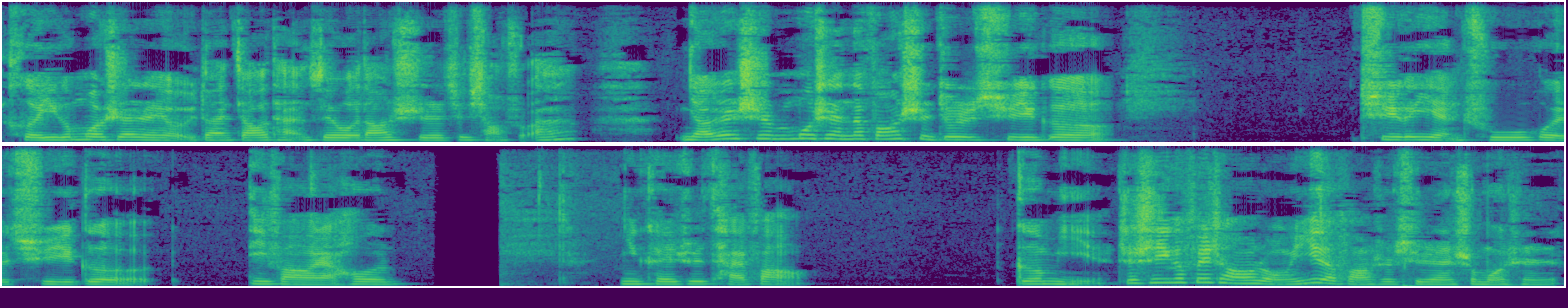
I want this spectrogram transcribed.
和一个陌生人有一段交谈，所以我当时就想说啊，你要认识陌生人的方式就是去一个。去一个演出或者去一个地方，然后你可以去采访歌迷，这是一个非常容易的方式去认识陌生人。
